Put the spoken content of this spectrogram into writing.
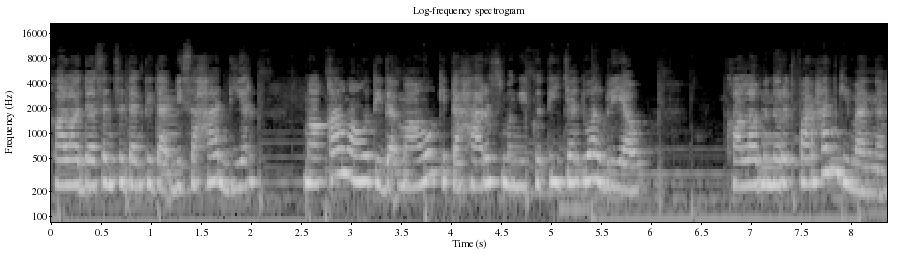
Kalau dosen sedang tidak bisa hadir, maka mau tidak mau kita harus mengikuti jadwal beliau. Kalau menurut Farhan gimana?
